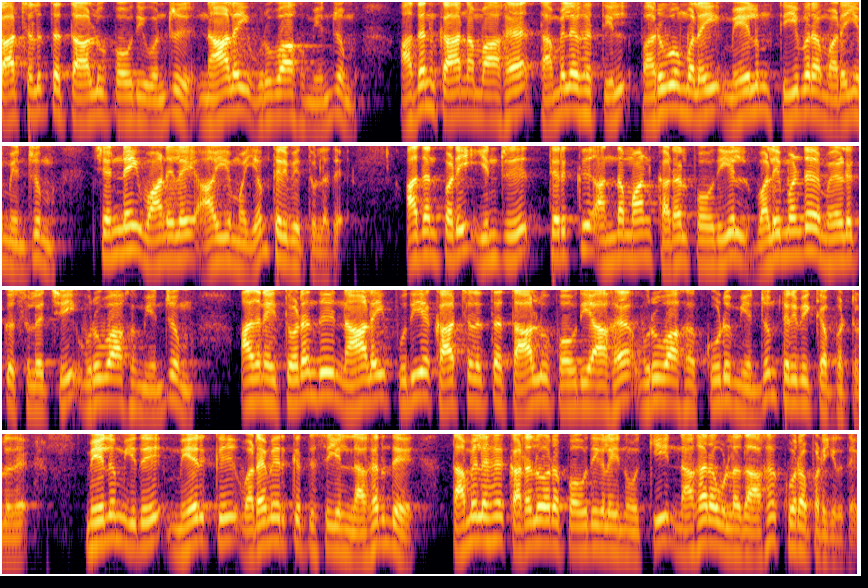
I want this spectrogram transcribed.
காற்றழுத்த தாழ்வு பகுதி ஒன்று நாளை உருவாகும் என்றும் அதன் காரணமாக தமிழகத்தில் பருவமழை மேலும் தீவிரமடையும் என்றும் சென்னை வானிலை ஆய்வு மையம் தெரிவித்துள்ளது. அதன்படி இன்று தெற்கு அந்தமான் கடல் பகுதியில் வளிமண்டல மேலுக்கு சுழற்சி உருவாகும் என்றும் அதனைத் தொடர்ந்து நாளை புதிய காற்றழுத்த தாழ்வு பகுதியாக உருவாகக்கூடும் என்றும் தெரிவிக்கப்பட்டுள்ளது. மேலும் இது மேற்கு வடமேற்கு திசையில் நகர்ந்து தமிழக கடலோர பகுதிகளை நோக்கி நகர உள்ளதாக கூறப்படுகிறது.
